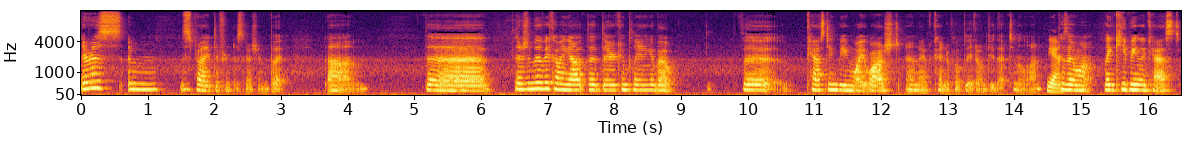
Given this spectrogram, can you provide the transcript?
there was um, this is probably a different discussion, but um, the there's a movie coming out that they're complaining about the casting being whitewashed, and I kind of hope they don't do that to Mulan. Yeah. Because I want like keeping the cast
